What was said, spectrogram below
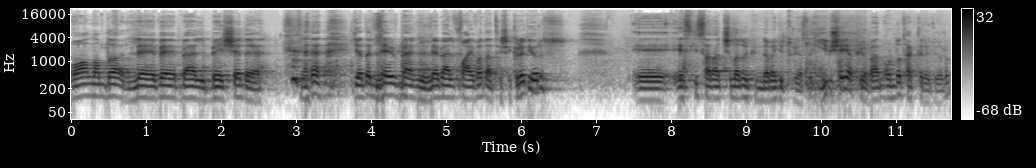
O anlamda Level 5'e de ya da Level, Level 5'a da teşekkür ediyoruz. Ee, eski sanatçıları gündeme getiriyor aslında. İyi bir şey yapıyor. Ben onu da takdir ediyorum.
